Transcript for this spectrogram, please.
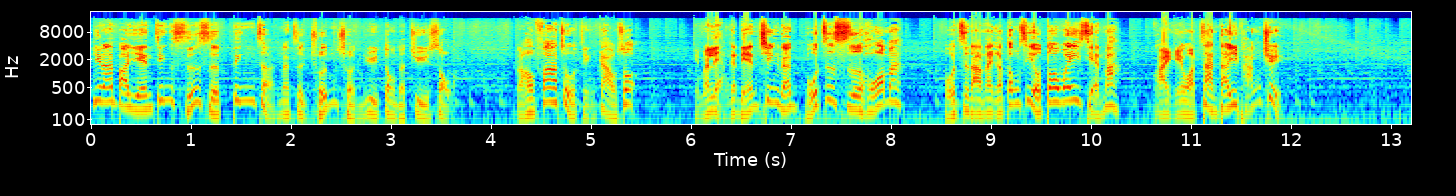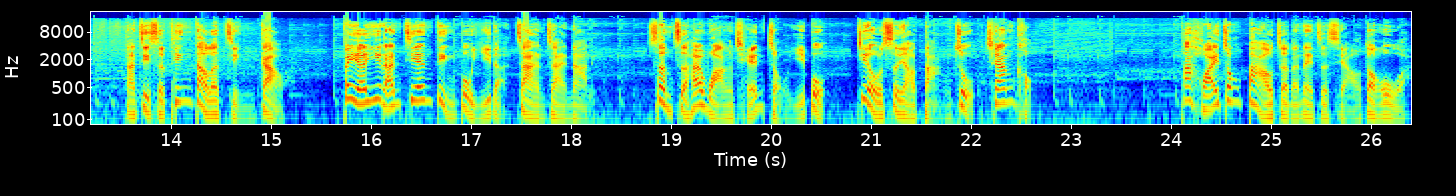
依然把眼睛死死盯着那只蠢蠢欲动的巨兽，然后发出警告说：“你们两个年轻人不知死活吗？不知道那个东西有多危险吗？快给我站到一旁去！”但即使听到了警告，菲儿依然坚定不移地站在那里，甚至还往前走一步，就是要挡住枪口。他怀中抱着的那只小动物啊，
